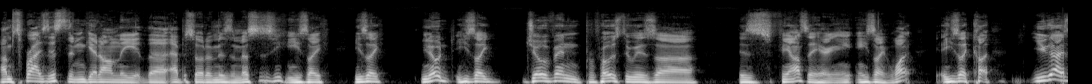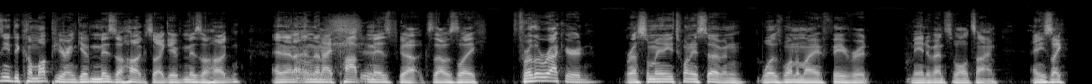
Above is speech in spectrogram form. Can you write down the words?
I'm surprised this didn't get on the the episode of Miz and Mrs. He's like he's like you know he's like Joven proposed to his uh his fiance here. He- He's like what? He's like you guys need to come up here and give Miz a hug. So I gave Miz a hug, and then and then I popped shit. Miz because I was like, for the record, WrestleMania 27 was one of my favorite main events of all time. And he's like,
